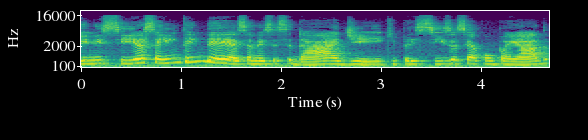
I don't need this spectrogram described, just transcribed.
inicia sem entender essa necessidade e que precisa ser acompanhado.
